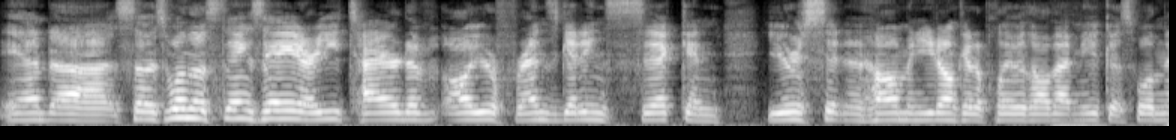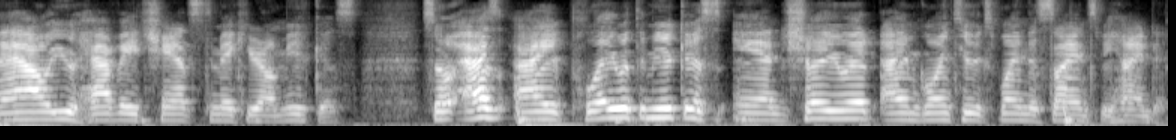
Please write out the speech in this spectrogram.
And uh, so it's one of those things. Hey, are you tired of all your friends getting sick and you're sitting at home and you don't get to play with all that mucus? Well, now you have a chance to make your own mucus. So as I play with the mucus and show you it, I'm going to explain the science behind it.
